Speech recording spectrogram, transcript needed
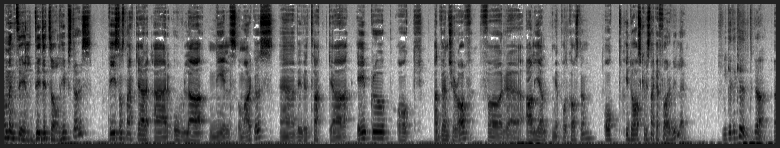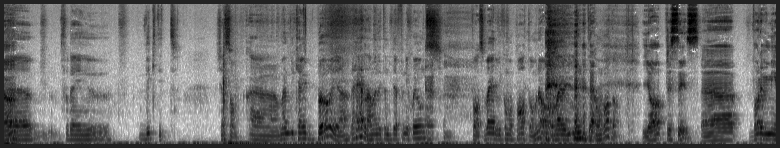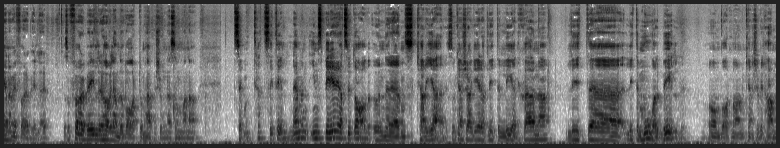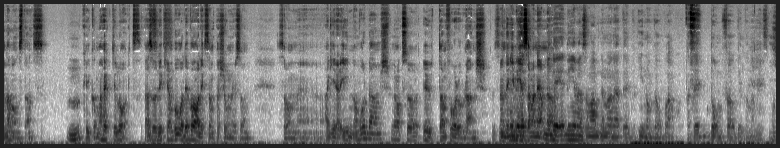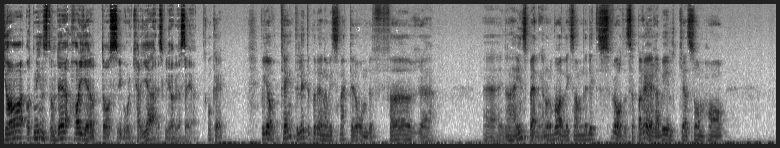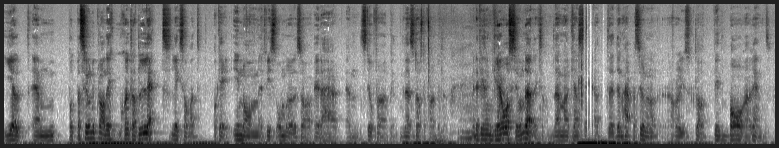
Välkommen till Digital Hipsters. Vi som snackar är Ola, Nils och Marcus. Eh, vi vill tacka Ape Group och Adventure of för eh, all hjälp med podcasten. Och idag ska vi snacka förebilder. Vilket är kul tycker jag. Ja. Eh, för det är ju viktigt. Känns som. Men vi kan ju börja det hela med en liten definitionsfas. Vad är det vi kommer att prata om då? Och vad är det vi inte kommer att prata om? Ja, precis. Eh, vad är det vi menar med förebilder? Alltså förebilder har väl ändå varit de här personerna som man har säger man, tätt sig till? Nej men inspirerats utav under ens karriär. Som kanske har agerat lite ledstjärna, lite, lite målbild om vart man kanske vill hamna någonstans. Mm. Det kan ju komma högt och lågt. Alltså det kan både vara liksom personer som, som äh, agerar inom vår bransch men också utanför vår bransch. Precis. Men den gemensamma Men nämnaren. det, det gemensamma nämnaren är att det är inom vår bransch. Att det är de förebilderna vi Ja, åtminstone det har hjälpt oss i vår karriär skulle jag vilja säga. Okej. För jag tänkte lite på det när vi snackade om det före eh, den här inspelningen. Och då var det liksom, det är lite svårt att separera vilka som har hjälpt en på ett personligt plan. Det är självklart lätt liksom att okej, inom ett visst område så är det här en stor förebild. Den största förebilden. Men det finns en gråzon där liksom. Där man kan säga att eh, den här personen har ju såklart, det är inte bara rent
